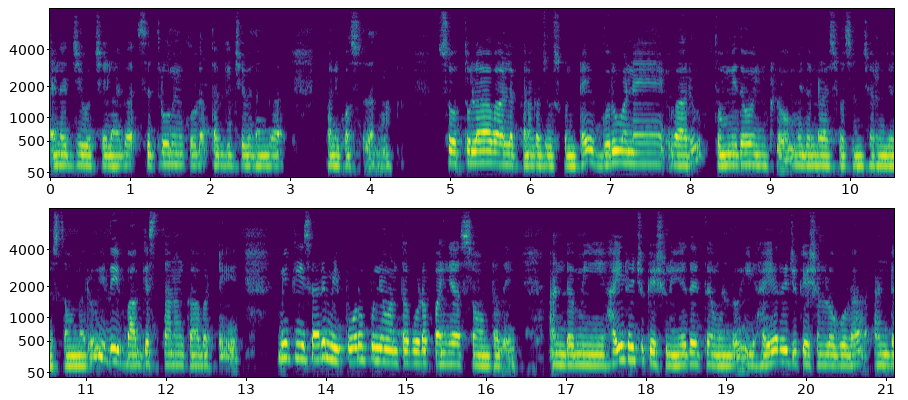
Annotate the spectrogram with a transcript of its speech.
ఎనర్జీ వచ్చేలాగా శత్రువులను కూడా తగ్గించే విధంగా పనికొస్తుంది అనమాట సో తులా వాళ్ళకి కనుక చూసుకుంటే గురువు అనే వారు తొమ్మిదో ఇంట్లో మిథున రాశిలో సంచారం చేస్తూ ఉన్నారు. ఇది భాగ్యస్థానం కాబట్టి మీకు ఈసారి మీ పూర్వపుణ్యం అంతా కూడా పనిచేస్తూ ఉంటుంది. అండ్ మీ హైయర్ ఎడ్యుకేషన్ ఏదైతే ఉందో ఈ హైయర్ ఎడ్యుకేషన్లో కూడా అండ్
